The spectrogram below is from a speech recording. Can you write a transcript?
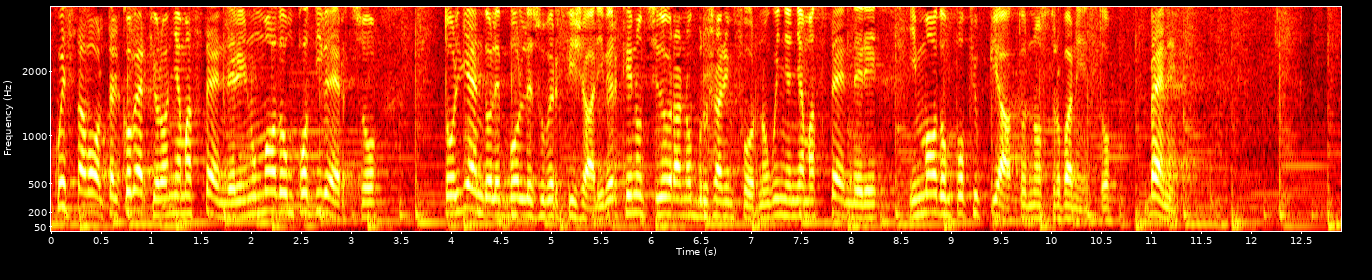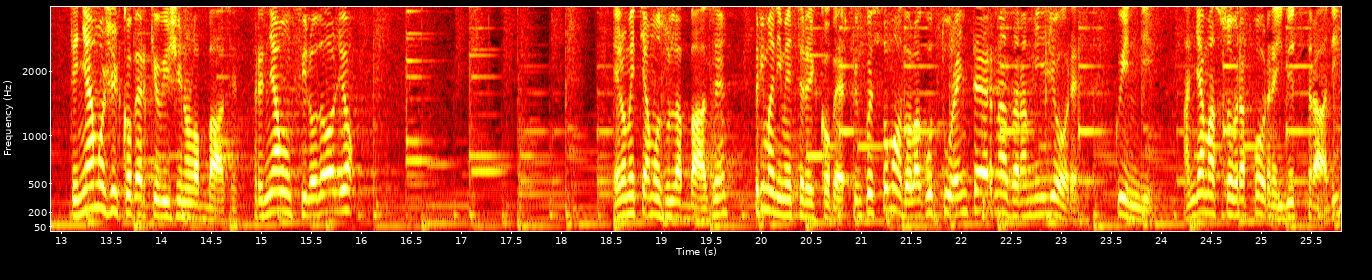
Questa volta il coperchio lo andiamo a stendere in un modo un po' diverso, togliendo le bolle superficiali perché non si dovranno bruciare in forno, quindi andiamo a stendere in modo un po' più piatto il nostro panetto. Bene, teniamoci il coperchio vicino alla base, prendiamo un filo d'olio e lo mettiamo sulla base prima di mettere il coperchio, in questo modo la cottura interna sarà migliore, quindi andiamo a sovrapporre i due strati.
